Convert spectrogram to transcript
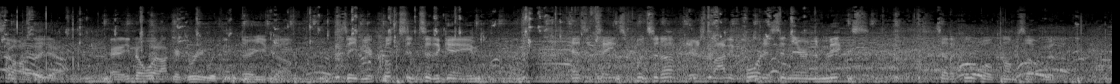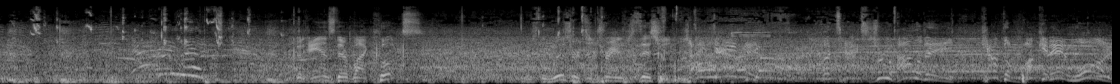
started, yeah. And you know what? I can agree with you. There you go. Xavier Cooks into the game. Hesitates, puts it up. There's Bobby Portis in there in the mix. Antetokounmpo comes up with it. Good hands there by Cooks. There's the Wizards in transition. Johnny Davis attacks Jrue Holiday. Count the bucket and one.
